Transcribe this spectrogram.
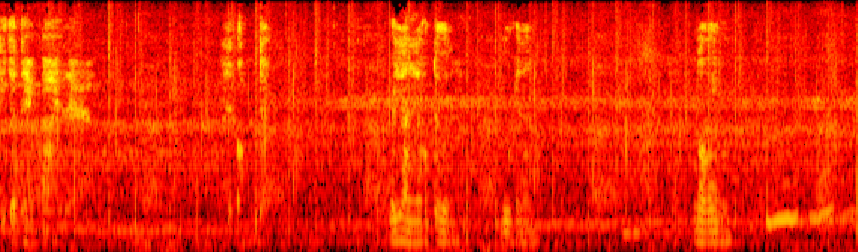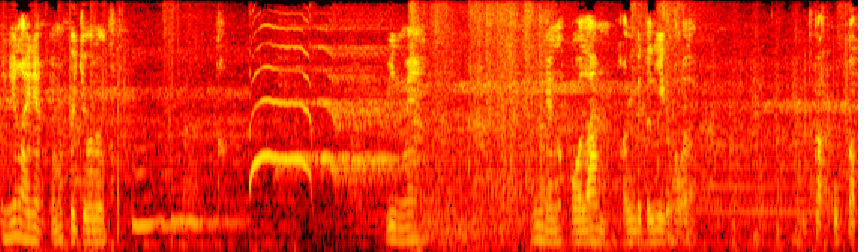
ติจะแตกได้แล้วเฮลิคอปเตอร์ไปยังเฮลิคอปเตอร์นอยู่แค่นั้นรอไปอยู่อันนี้อะไรเนี่ยยังไม่เคยเจอเลย วิ่งแม่วิ่งยังก็กอลัมขอมีแบตเตอรี่ก็พอแล้วปุบปับปุบปับ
